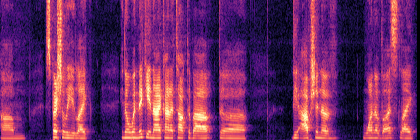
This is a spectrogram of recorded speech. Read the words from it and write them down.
um, especially like you know when nikki and i kind of talked about the the option of one of us like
